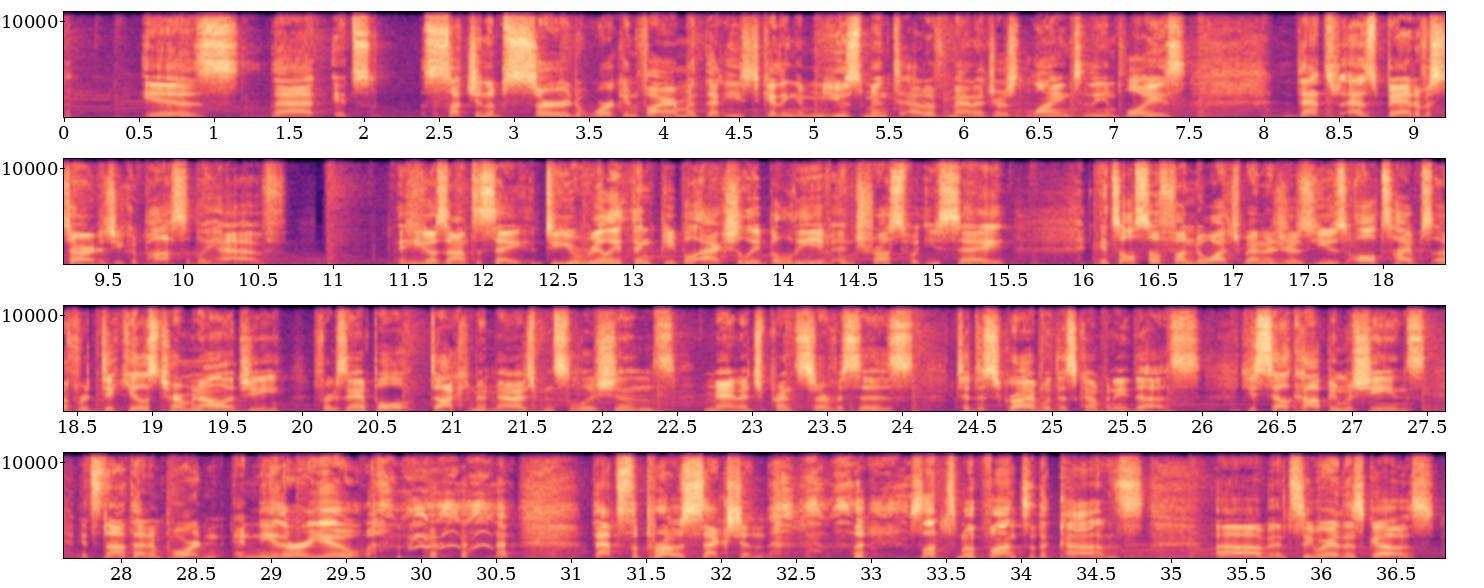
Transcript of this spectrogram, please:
is that it's such an absurd work environment that he's getting amusement out of managers lying to the employees, that's as bad of a start as you could possibly have. He goes on to say, Do you really think people actually believe and trust what you say? It's also fun to watch managers use all types of ridiculous terminology, for example, document management solutions, managed print services, to describe what this company does. You sell copy machines, it's not that important, and neither are you. That's the pros section. so let's move on to the cons um, and see where this goes.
